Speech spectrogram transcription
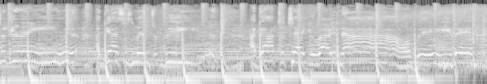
just a dream. I guess it's meant to be. I got to tell you right now, baby.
